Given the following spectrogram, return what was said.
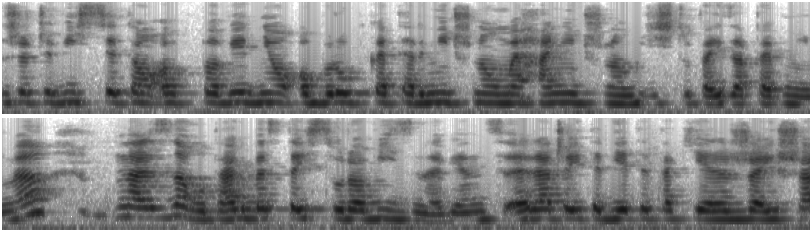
rzeczywiście tą odpowiednią obróbkę termiczną, mechaniczną gdzieś tutaj zapewnimy, no ale znowu tak, bez tej surowizny, więc raczej te diety takie lżejsze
